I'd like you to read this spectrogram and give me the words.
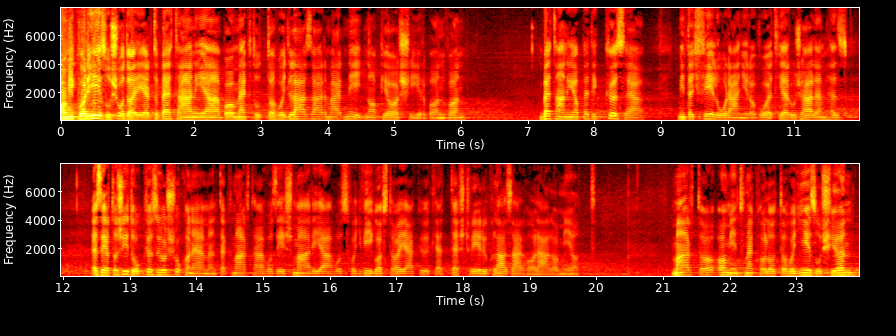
Amikor Jézus odaért Betániába, megtudta, hogy Lázár már négy napja a sírban van. Betánia pedig közel, mint egy fél órányira volt Jeruzsálemhez, ezért a zsidók közül sokan elmentek Mártához és Máriához, hogy vigasztalják őket testvérük Lázár halála miatt. Márta, amint meghallotta, hogy Jézus jön,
